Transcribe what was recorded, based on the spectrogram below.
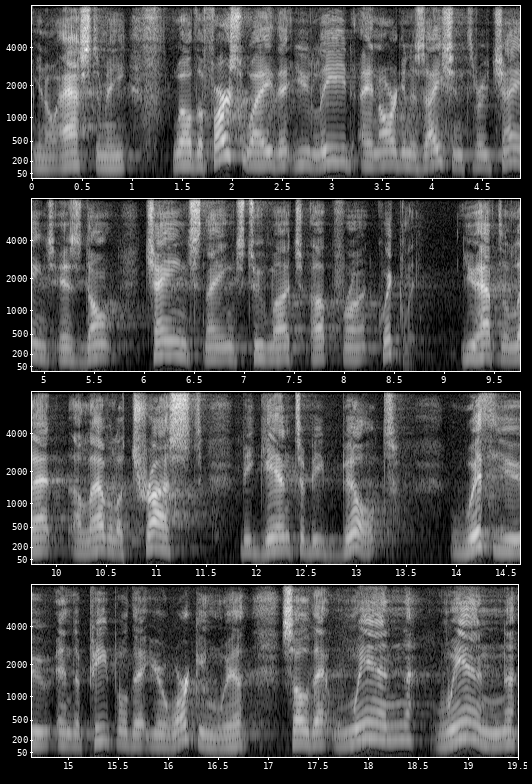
you know, asked to me, well, the first way that you lead an organization through change is don't change things too much up front quickly. You have to let a level of trust begin to be built with you and the people that you're working with so that when when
